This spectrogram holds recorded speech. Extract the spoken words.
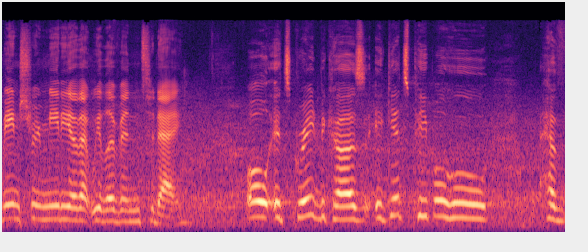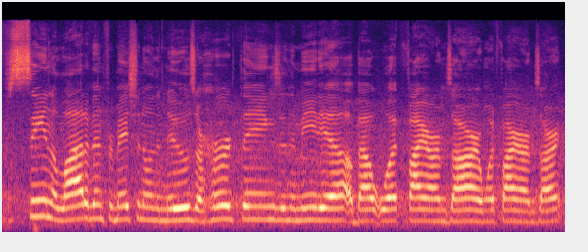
mainstream media that we live in today. Well, it's great because it gets people who have seen a lot of information on the news or heard things in the media about what firearms are and what firearms aren't.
